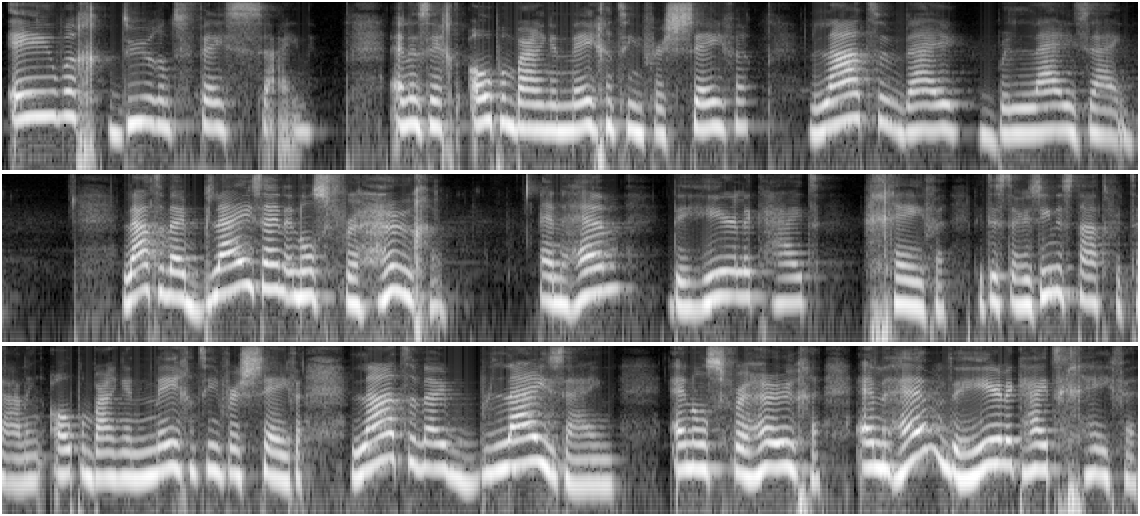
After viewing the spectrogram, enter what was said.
eeuwigdurend feest zijn. En dan zegt Openbaringen 19, vers 7: Laten wij blij zijn. Laten wij blij zijn en ons verheugen. En Hem de heerlijkheid geven. Dit is de herziene statenvertaling, openbaringen 19 vers 7. Laten wij blij zijn en ons verheugen en Hem de heerlijkheid geven.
